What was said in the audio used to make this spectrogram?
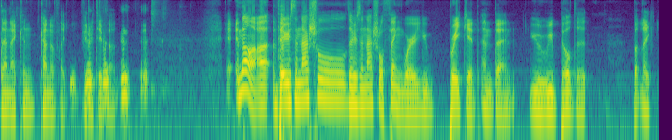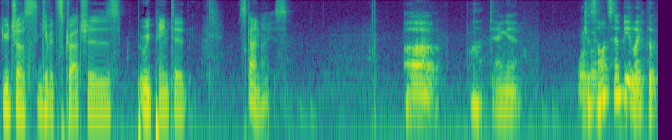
then I can kind of like videotape that. No, uh, there's an actual there's an actual thing where you break it and then you rebuild it, but like you just give it scratches, repaint it. It's kind of nice. uh, oh, dang it! What's Can up? someone send me like the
